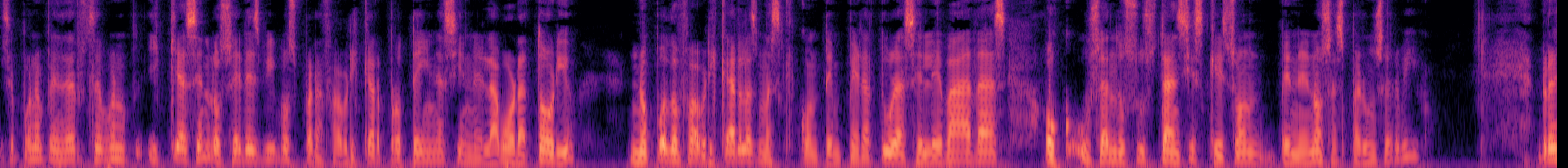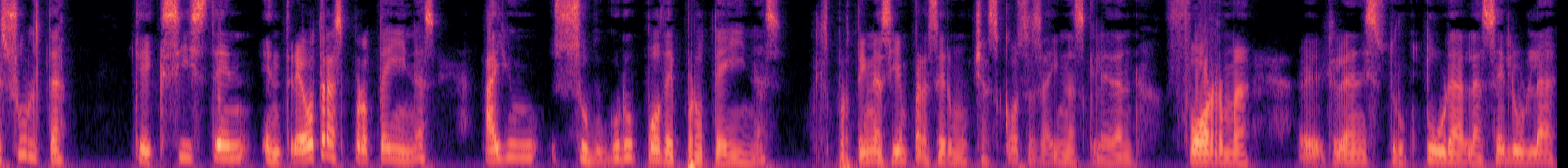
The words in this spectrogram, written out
se pone a pensar usted, bueno, ¿y qué hacen los seres vivos para fabricar proteínas y en el laboratorio no puedo fabricarlas más que con temperaturas elevadas o usando sustancias que son venenosas para un ser vivo? Resulta que existen, entre otras proteínas, hay un subgrupo de proteínas. Las proteínas sirven para hacer muchas cosas. Hay unas que le dan forma, eh, que le dan estructura a la célula,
